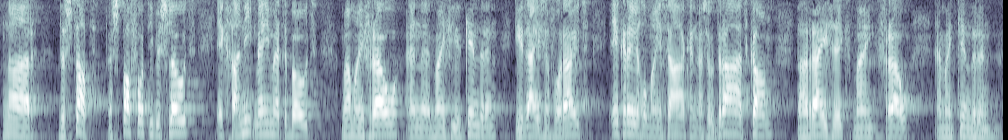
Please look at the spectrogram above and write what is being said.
naar de stad. En Spafford die besloot, ik ga niet mee met de boot, maar mijn vrouw en uh, mijn vier kinderen, die reizen vooruit. Ik regel mijn zaken en zodra het kan, dan reis ik mijn vrouw en mijn kinderen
